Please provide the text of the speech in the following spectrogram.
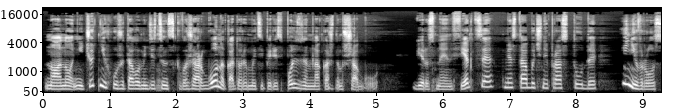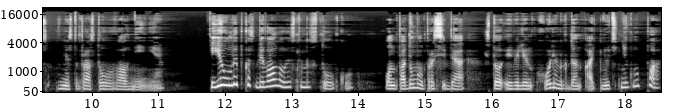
но оно ничуть не хуже того медицинского жаргона, который мы теперь используем на каждом шагу. Вирусная инфекция вместо обычной простуды и невроз вместо простого волнения. Ее улыбка сбивала Уэстона с толку. Он подумал про себя, что Эвелин Холлингдон отнюдь не глупа.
